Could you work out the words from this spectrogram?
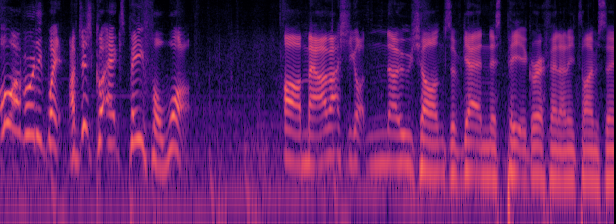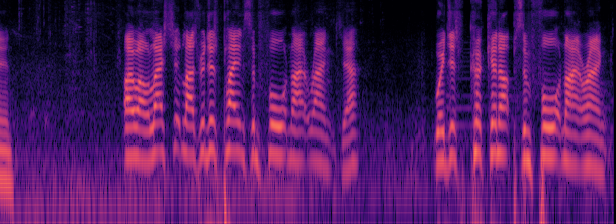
Oh, I've already... Wait, I've just got XP for what? Oh, man, I've actually got no chance of getting this Peter Griffin anytime soon. Oh, well, let's just, lads, we're just playing some Fortnite ranked, yeah? We're just cooking up some Fortnite ranked.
